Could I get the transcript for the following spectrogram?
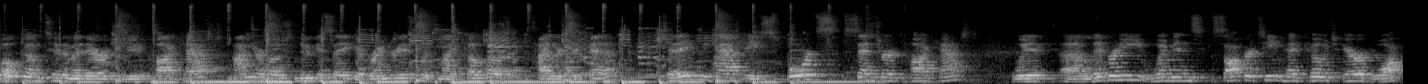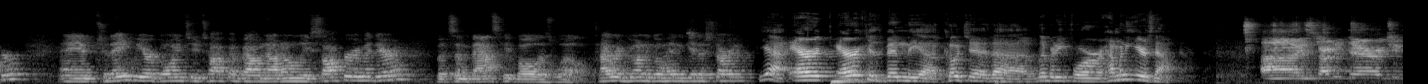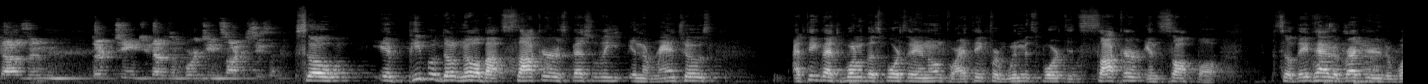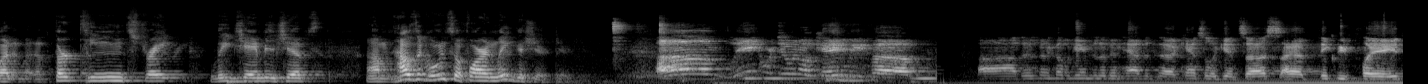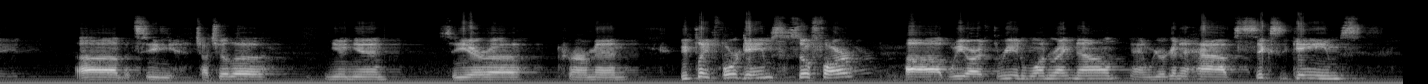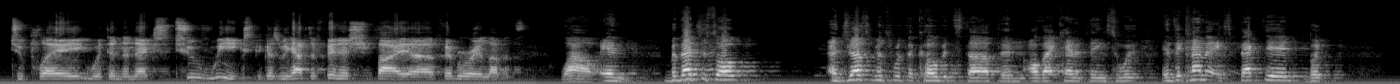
Welcome to the Madera Tribune podcast. I'm your host, Nugesse Ghebrendrias, with my co host, Tyler Takeda. Today we have a sports centered podcast with uh, Liberty women's soccer team head coach Eric Walker. And today we are going to talk about not only soccer in Madera, but some basketball as well. Tyler, do you want to go ahead and get us started? Yeah, Eric. Eric has been the uh, coach at uh, Liberty for how many years now? Uh, I started there 2013, 2014 soccer season. So, if people don't know about soccer, especially in the ranchos, I think that's one of the sports they're known for. I think for women's sports, it's soccer and softball. So they've had a record of what 13 straight league championships. Um, how's it going so far in league this year? Um, league, we're doing okay. We've um, uh, there's been a couple games that have been had uh, canceled against us. I think we've played. Uh, let's see, Chowchilla, Union, Sierra, Kerman. We've played four games so far. Uh, we are three and one right now, and we are going to have six games to play within the next two weeks because we have to finish by uh, February 11th. Wow, and but that's just all adjustments with the COVID stuff and all that kind of thing. So it, is it kind of expected, but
